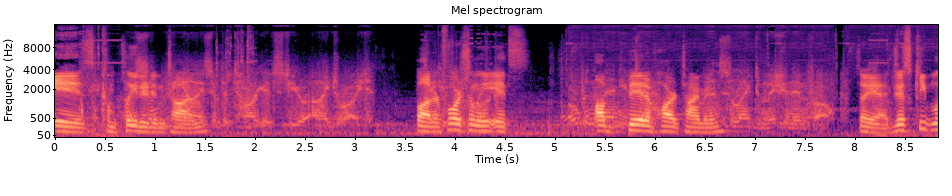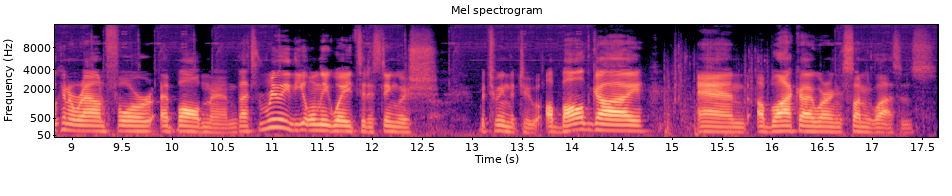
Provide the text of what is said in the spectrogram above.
is completed in time. But unfortunately, it's a bit of hard timing. So yeah, just keep looking around for a bald man. That's really the only way to distinguish between the two. A bald guy and a black guy wearing sunglasses.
